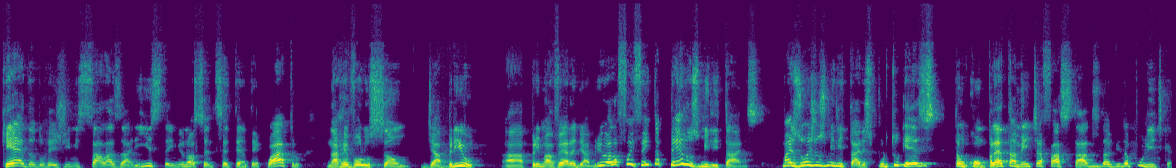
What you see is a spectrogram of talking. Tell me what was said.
queda do regime salazarista em 1974, na Revolução de Abril, a Primavera de Abril, ela foi feita pelos militares. Mas hoje os militares portugueses estão completamente afastados da vida política.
